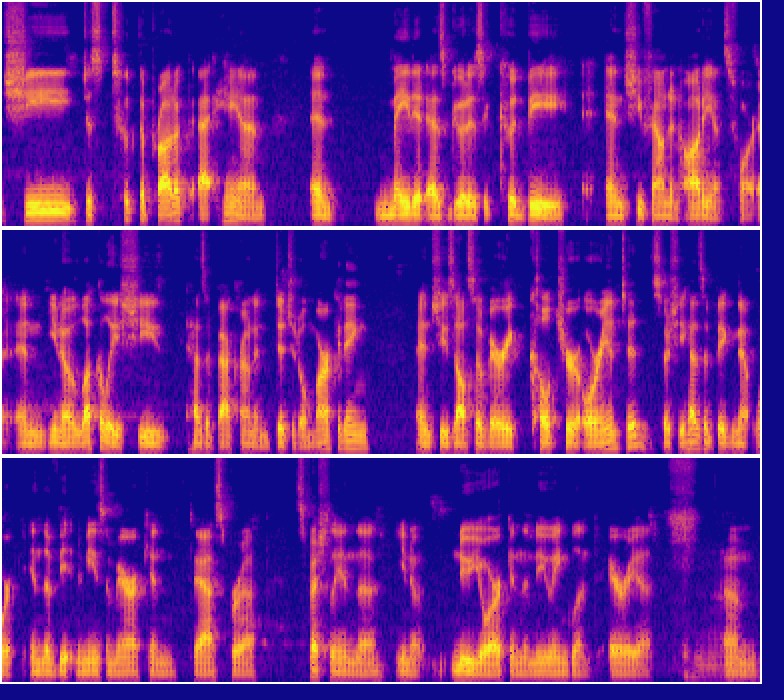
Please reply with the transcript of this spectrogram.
she just took the product at hand and made it as good as it could be, and she found an audience for it. And you know, luckily, she has a background in digital marketing and she's also very culture oriented. So she has a big network in the Vietnamese American diaspora, especially in the you know New York and the New England area. Mm. Um,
